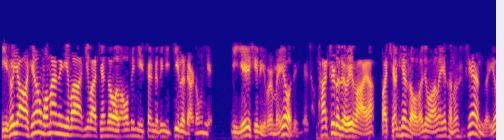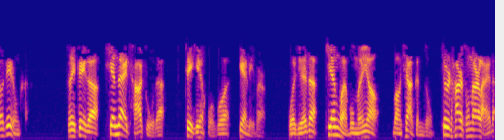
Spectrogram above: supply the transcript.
你说要行，我卖给你吧，你把钱给我了，我给你甚至给你寄了点东西，你也许里边没有这些成，他知道这违法呀，把钱骗走了就完了，也可能是骗子，也有这种可能。所以这个现在查处的这些火锅店里边，我觉得监管部门要往下跟踪，就是他是从哪儿来的。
